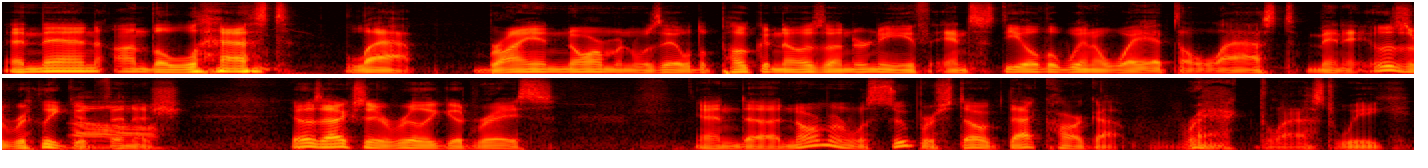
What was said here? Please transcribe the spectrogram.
And then on the last lap, Brian Norman was able to poke a nose underneath and steal the win away at the last minute. It was a really good finish. It was actually a really good race. And uh, Norman was super stoked. That car got wrecked last week.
